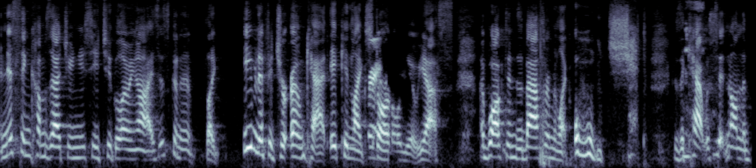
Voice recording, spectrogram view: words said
and this thing comes at you and you see two glowing eyes, it's gonna like. Even if it's your own cat, it can like Right. startle you. Yes, I've walked into the bathroom and like, oh shit, because the cat was sitting on the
